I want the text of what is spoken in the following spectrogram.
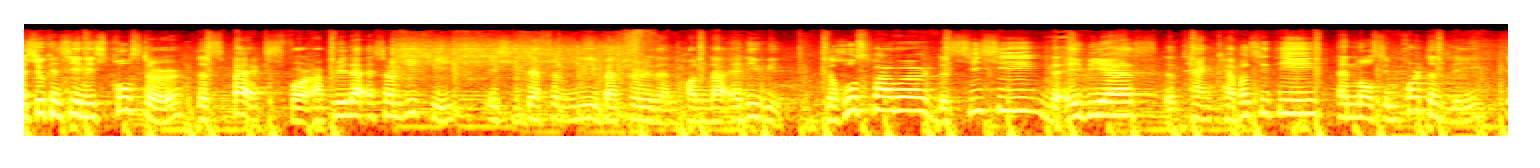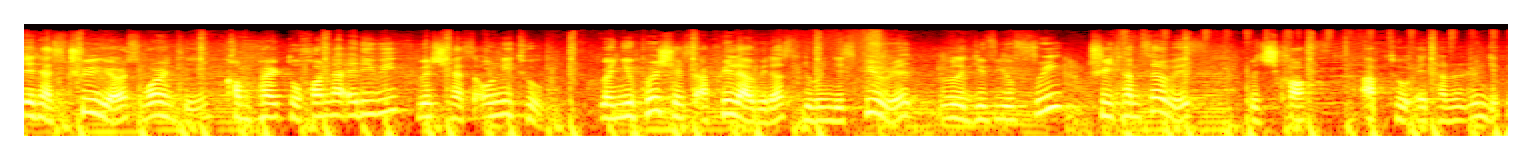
As you can see in this poster, the specs for Aprilia SRGT is definitely better than Honda ADV. The horsepower, the CC, the ABS, the tank capacity, and most importantly, it has 3 years warranty compared to Honda ADV which has only 2. When you purchase Aprilia with us during this period, we will give you free 3-time service which costs up to 800 ringgit.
